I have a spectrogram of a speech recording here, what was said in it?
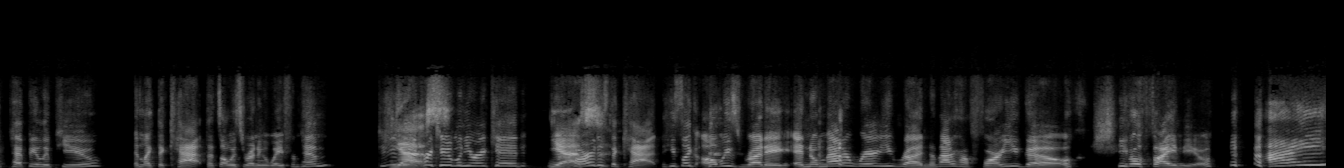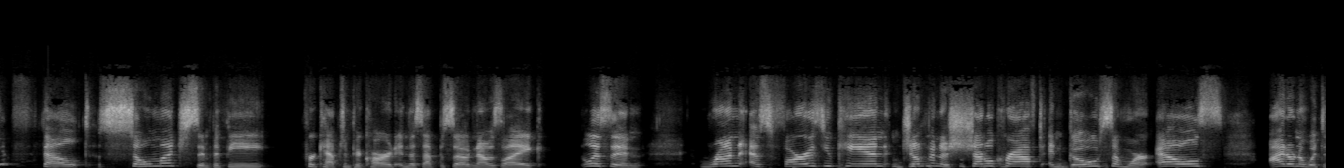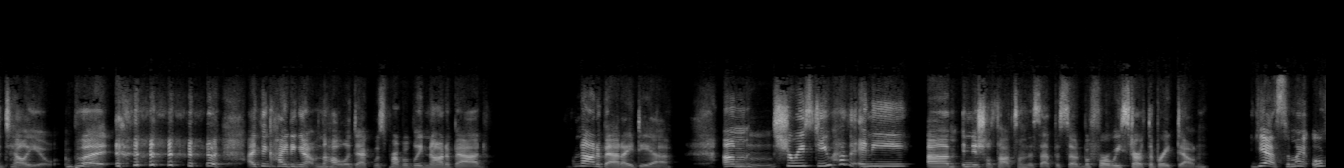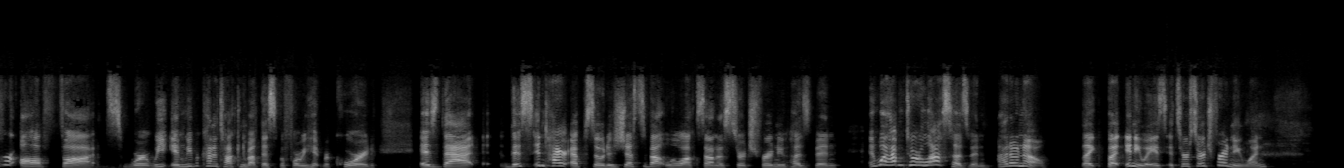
like Pepe Le Pew and like the cat that's always running away from him. Did you see Yes. that cartoon when you were a kid? Yes. Picard is the cat. He's like always running, and no matter where you run, no matter how far you go, she will find you. I felt so much sympathy for Captain Picard in this episode. And I was like, listen, run as far as you can, jump in a shuttlecraft and go somewhere else. I don't know what to tell you, but I think hiding out in the holodeck was probably not a bad, not a bad idea. Um, Mhm. Charisse, do you have any um, initial thoughts on this episode before we start the breakdown? Yeah. So my overall thoughts were we and we were kind of talking about this before we hit record, is that this entire episode is just about Lwaxana's search for a new husband and what happened to her last husband. I don't know. Like, but anyways, it's her search for a new one.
